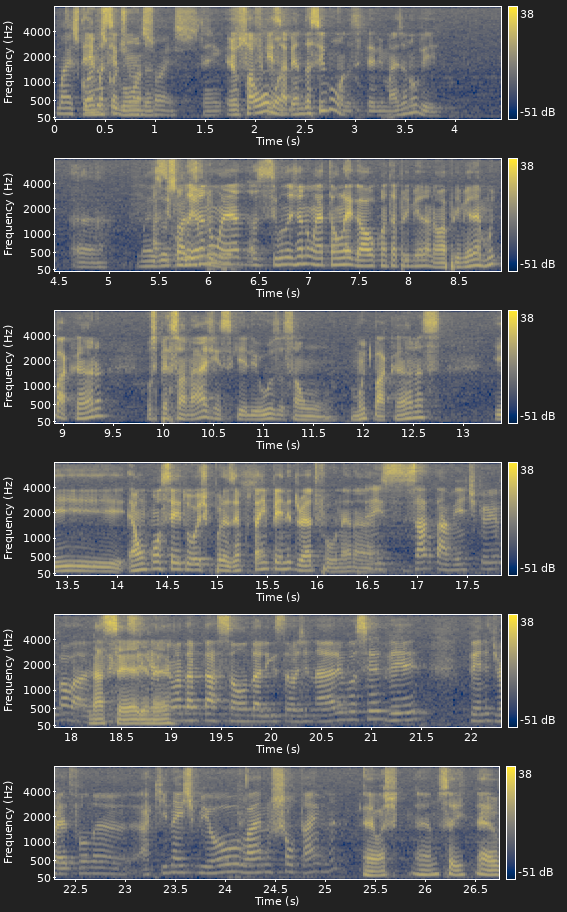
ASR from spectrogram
mais Tem quantas continuações? Tem- eu Só só, fiquei uma? sabendo da segunda, se teve mais eu não vi. É, mas a eu segunda já a não é, a segunda já não é tão legal quanto a primeira não. A primeira é muito bacana, os personagens que ele usa são muito bacanas e é um conceito hoje que, por exemplo, está em Penny Dreadful, né? Na- É exatamente o que eu ia falar. Na Você- série, você quer né? uma adaptação da Liga Extraordinária e você vê Penny Dreadful na- aqui na HBO, lá no Showtime, né? É, eu acho, é, não sei. É, eu,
